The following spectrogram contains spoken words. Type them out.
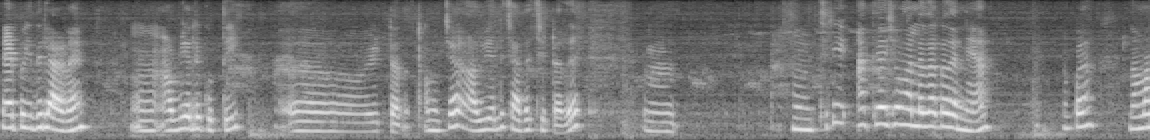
ഞാൻ ഇപ്പോൾ ഇതിലാണ് അവിയൽ കുത്തി ഇട്ടത്. എന്ന് വെച്ചാൽ അവിയൽ ചതച്ചിട്ടത്. ഇച്ചിരി അത്യാവശ്യം നല്ലതൊക്കെ തന്നെയാണ് അപ്പം നമ്മൾ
